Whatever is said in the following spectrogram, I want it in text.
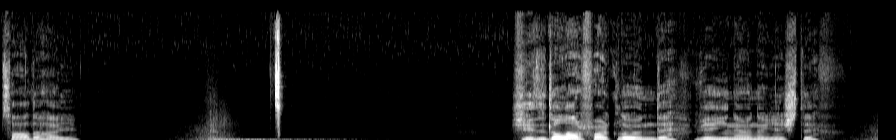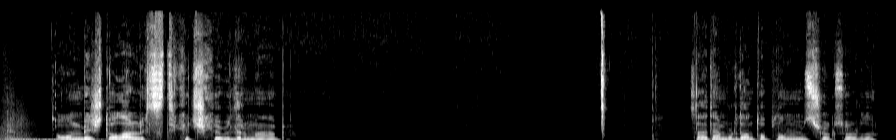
Sağ daha iyi. 7 dolar farkla önde ve yine öne geçti. 15 dolarlık sticker çıkabilir mi abi? Zaten buradan toplamamız çok zordu.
